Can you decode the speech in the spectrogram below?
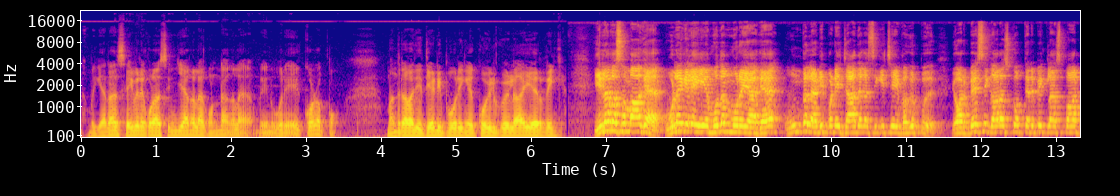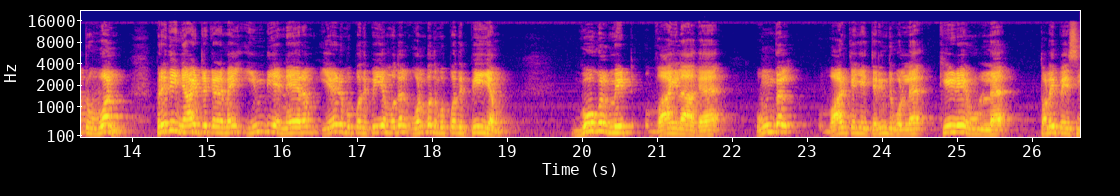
நமக்கு யாராவது செய்வனை கூட செஞ்சாங்களா கொண்டாங்களா அப்படின்னு ஒரே குழப்பம். மந்திரவாதியை தேடி போகிறீங்க கோயில் கோயிலாக ஏறுறீங்க. இலவசமாக உலகிலேயே முதன் முறையாக உங்கள் அடிப்படை ஜாதக சிகிச்சை வகுப்பு your basic horoscope therapy class part one பிரதி ஞாயிற்றுக்கிழமை இந்திய நேரம் ஏழு முப்பது பிஎம் முதல் ஒன்பது முப்பது பிஎம் கூகுள் மீட் வாயிலாக உங்கள் வாழ்க்கையை தெரிந்து கொள்ள கீழே உள்ள தொலைபேசி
